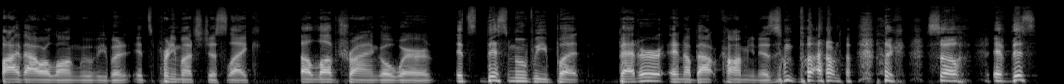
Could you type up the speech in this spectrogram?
five hour long movie, but it's pretty much just like a love triangle where it's this movie, but better and about communism. But I don't know. Like, so if this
